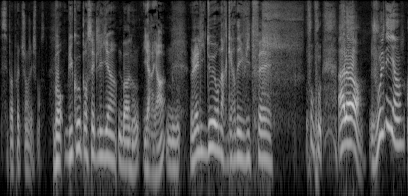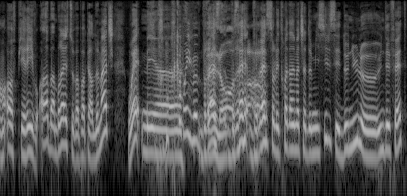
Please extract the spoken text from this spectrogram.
C'est pas prêt de changer, je pense. Bon, du coup, pour cette Ligue 1, bah non. Il y a rien. La Ligue 2, on a regardé vite fait. Alors, je vous le dis, hein, en off, Pierre-Yves, oh ben Brest va pas perdre le match. Ouais, mais euh, comment il me Brest, Brest, Brest, sur les trois derniers matchs à domicile, c'est deux nuls, euh, une défaite.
